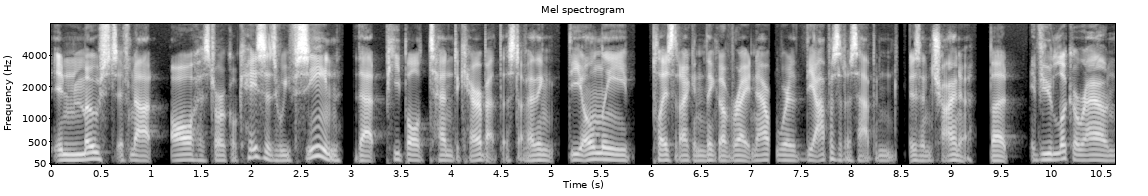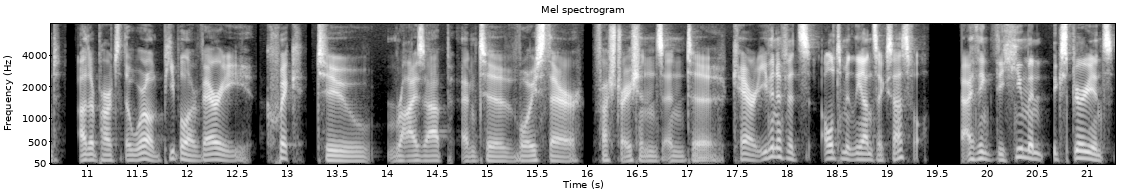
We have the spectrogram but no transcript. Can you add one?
in most, if not all historical cases, we've seen that people tend to care about this stuff. I think the only place that I can think of right now where the opposite has happened is in China. But if you look around other parts of the world, people are very quick to rise up and to voice their frustrations and to care, even if it's ultimately unsuccessful. I think the human experience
